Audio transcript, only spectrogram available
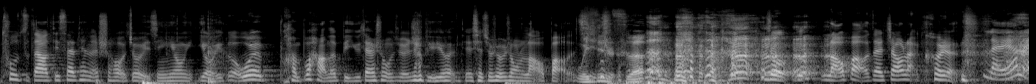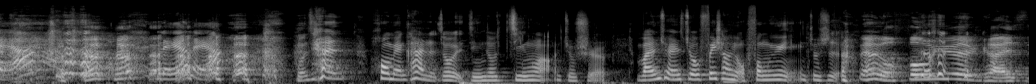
兔子到第三天的时候就已经用有一个我也很不好的比喻，但是我觉得这个比喻很贴切，就是有一种老鸨的微气质，种老鸨在招揽客人。来呀来呀，来呀来呀！我在后面看着就已经就惊了，就是完全就非常有风韵，就是非常有风韵，还行。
